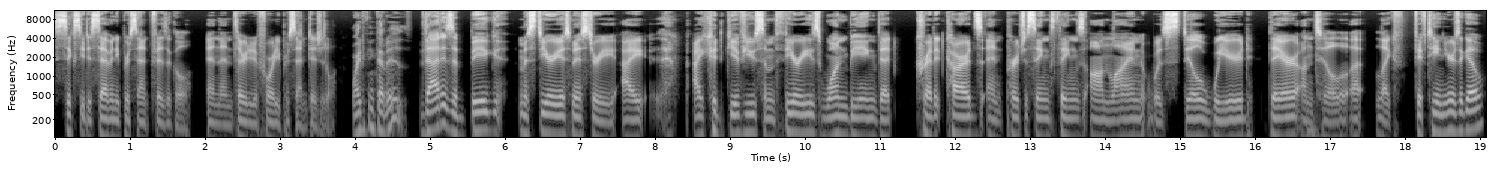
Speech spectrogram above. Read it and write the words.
sixty to seventy percent physical, and then thirty to forty percent digital. Why do you think that is? That is a big mysterious mystery. I I could give you some theories, one being that credit cards and purchasing things online was still weird there until uh, like 15 years ago,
